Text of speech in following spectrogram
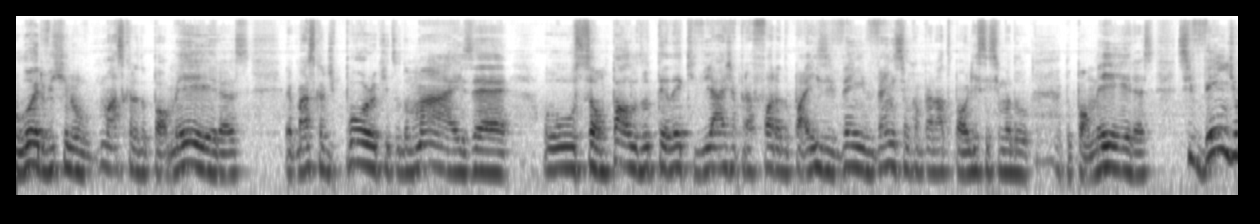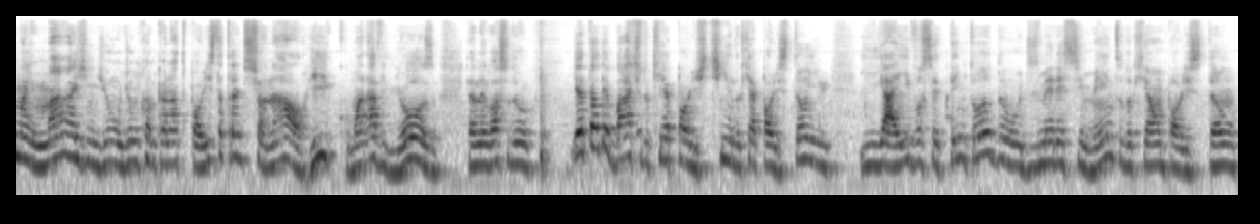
Loiro vestindo máscara do Palmeiras, é, máscara de porco e tudo mais, é o São Paulo do Tele que viaja para fora do país e vem e vence um campeonato paulista em cima do, do Palmeiras. Se vende uma imagem de um, de um campeonato paulista tradicional, rico, maravilhoso, que é o negócio do. E até o debate do que é paulistinho, do que é paulistão, e, e aí você tem todo o desmerecimento do que é um paulistão,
